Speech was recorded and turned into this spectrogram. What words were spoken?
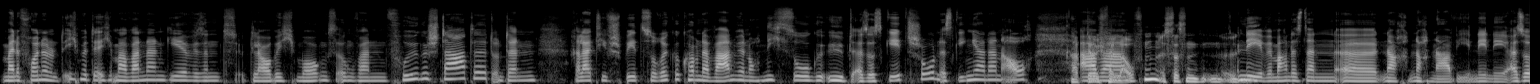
Meine Freundin und ich, mit der ich immer wandern gehe, wir sind, glaube ich, morgens irgendwann früh gestartet und dann relativ spät zurückgekommen. Da waren wir noch nicht so geübt. Also es geht schon, es ging ja dann auch. Habt ihr euch verlaufen? Ist das ein äh, nee, wir machen das dann äh, nach, nach Navi. Nee, nee. Also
